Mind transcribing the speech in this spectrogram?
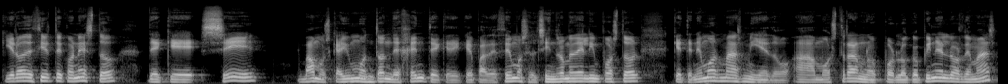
Quiero decirte con esto de que sé vamos, que hay un montón de gente que, que, padecemos el síndrome del impostor, que tenemos más miedo a mostrarnos por lo que opinen los demás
